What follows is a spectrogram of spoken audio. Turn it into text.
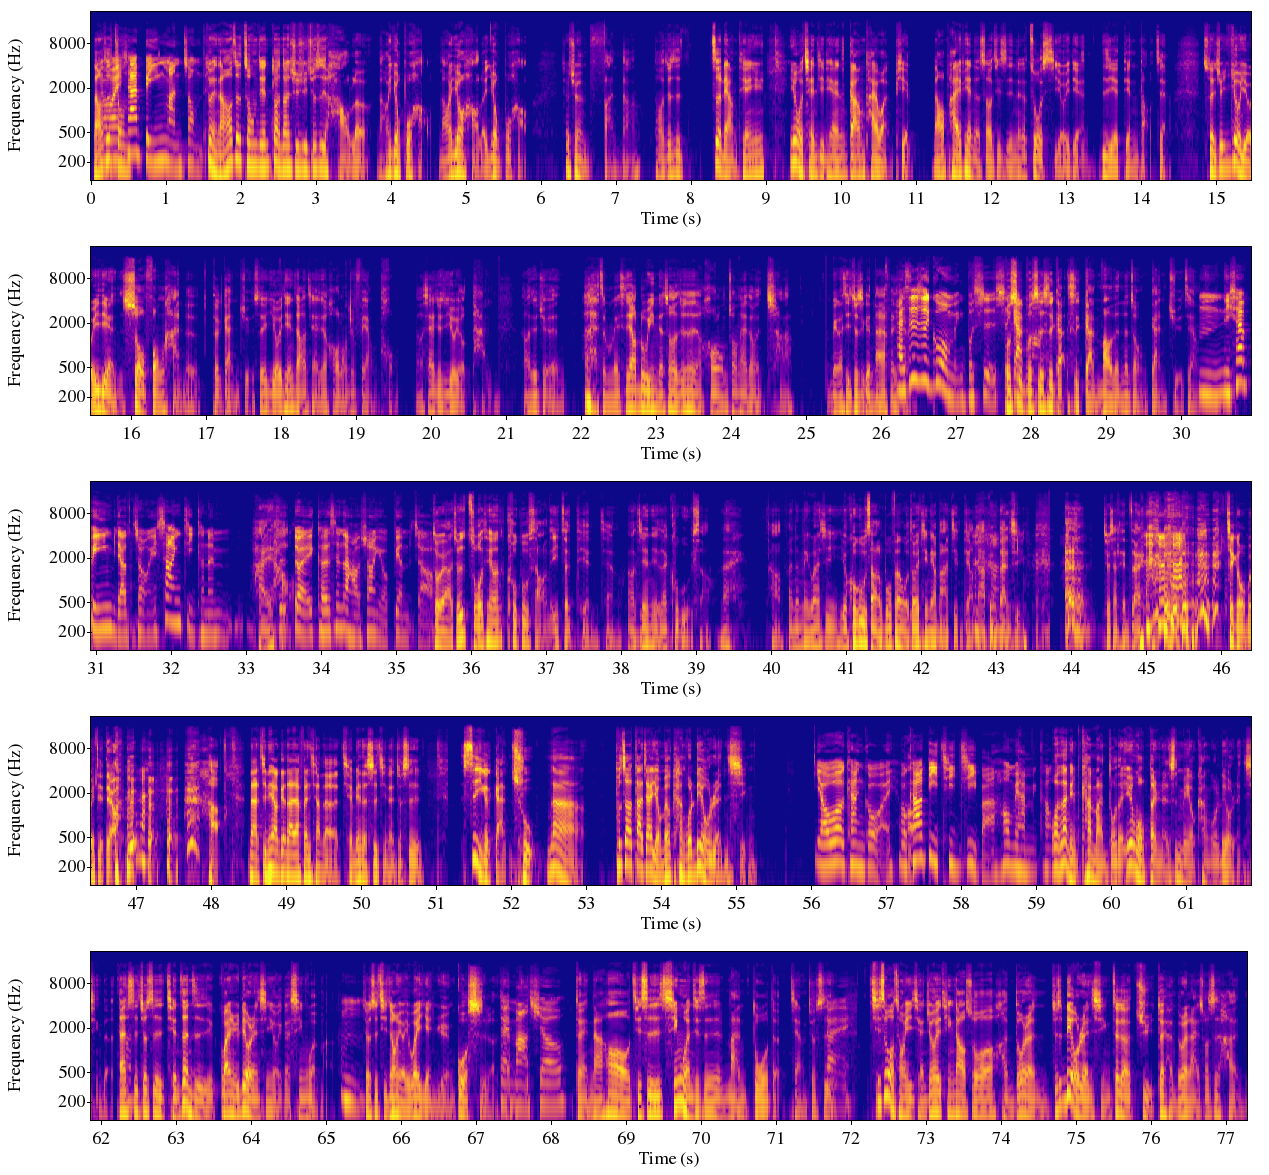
然后这中现在鼻音蛮重的，对，然后这中间断断续续就是好了，然后又不好，然后又好了又不好，就觉得很烦呐、啊。然后就是这两天，因为因为我前几天刚拍完片。然后拍片的时候，其实那个作息有一点日夜颠倒，这样，所以就又有一点受风寒的的感觉，所以有一天早上起来就喉咙就非常痛，然后现在就是又有痰，然后就觉得，哎，怎么每次要录音的时候，就是喉咙状态都很差？没关系，就是跟大家分享，还是是过敏，不是？是不是不是是感是感冒的那种感觉，这样。嗯，你现在鼻音比较重，诶，上一集可能还好，对，可是现在好像有变比较。对啊，就是昨天酷酷扫了一整天这样，然后今天也在酷酷扫，哎。好，反正没关系，有酷酷扫的部分我都会尽量把它剪掉，大家不用担心。就像现在，这个我不会剪掉。好，那今天要跟大家分享的前面的事情呢，就是是一个感触。那不知道大家有没有看过《六人行》？有，我有看过哎、欸，我看到第七季吧，后面还没看。过。哇，那你看蛮多的，因为我本人是没有看过《六人行》的，但是就是前阵子关于《六人行》有一个新闻嘛，嗯，就是其中有一位演员过世了，对，马修，对，然后其实新闻其实蛮多的，这样就是，其实我从以前就会听到说，很多人就是《六人行》这个剧对很多人来说是很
